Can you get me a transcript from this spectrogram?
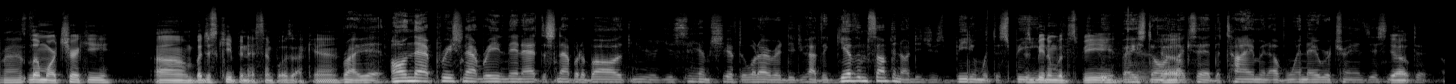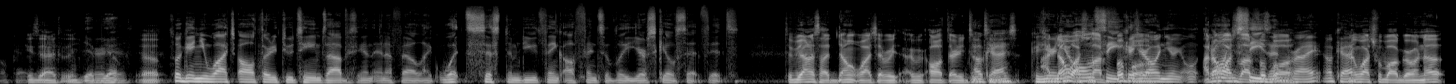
Right. it's a little more tricky, um, but just keeping it as simple as I can. Right, yeah. On that pre-snap read, and then at the snap of the ball, you you see him shift or whatever. Did you have to give them something, or did you just beat him with the speed? Just beat him with the speed. based on, Yep. like I said, the timing of when they were transitioning. Yep. To, okay. Exactly. Yep. Yep. Yep. So again, you watch all 32 teams, obviously in the NFL. Like, what system do you think offensively your skill set fits? To be honest, I don't watch every, every all 32 Okay. teams. 'Cause you're I don't your watch own a lot se- of 'cause football. you're on your own- I don't own watch a lot season, of football. right? Okay. I didn't watch football growing up.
